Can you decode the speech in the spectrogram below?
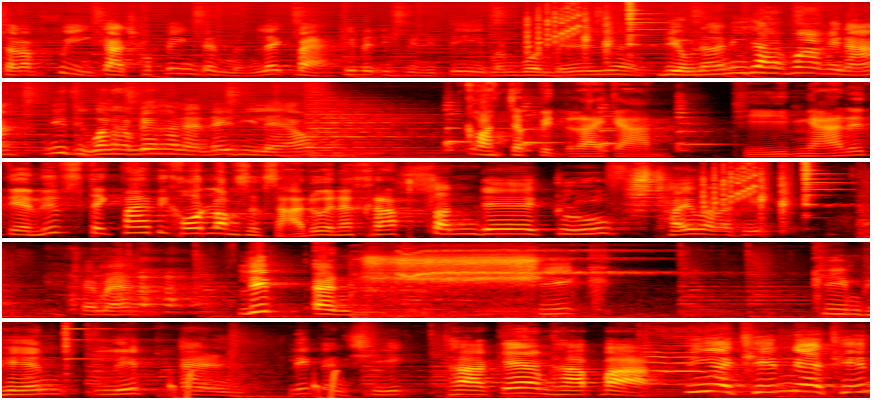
สำหรับผู้หญิงการช้อปปิ้งเป็นเหมือนเลขแปดที่เป็นอินฟินิตี้มันวนไปเรื่อยๆ เดี๋ยวนะนี่ยากมากเลยนะ นี่ถือว่าทำได้คะแนนได้ดีแล้ว ก่อนจะปิดรายการ ทีมงานได้เตรียมลิปสติกมาให้พี่โค้ดลองศึกษาด้วยนะครับ Sunday Groove ใช้วันอาทิตย์ ใช่ไหม Lip and Cheek ครีมเพนต์ Lip and Lip and Cheek ทาแก้ม ทาปาก นี่ไงทิ้นเนี่ยทิ้น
